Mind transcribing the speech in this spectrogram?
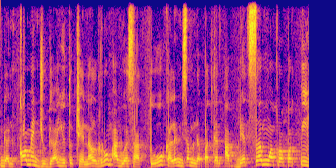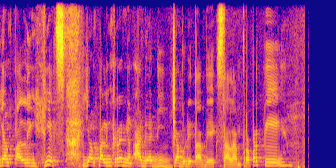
dan komen juga YouTube channel Room A21. Kalian bisa mendapatkan update semua properti yang paling hits, yang paling keren yang ada di Jabodetabek. Salam properti. time.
